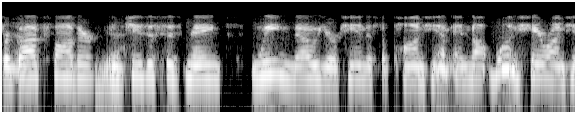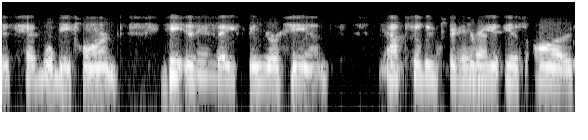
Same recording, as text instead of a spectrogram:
For God, Father, in Jesus' name, we know your hand is upon him, and not one hair on his head will be harmed. He is safe in your hands. Absolute victory Amen. is ours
